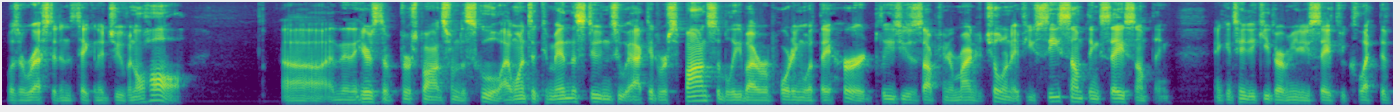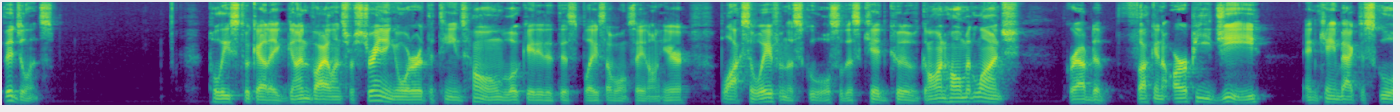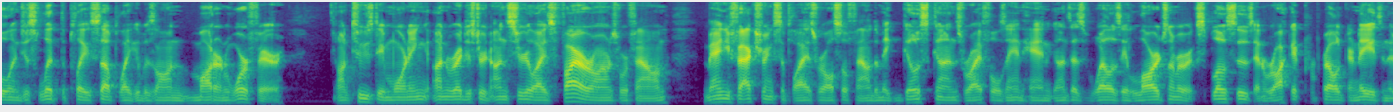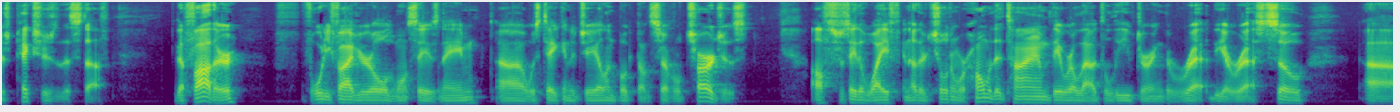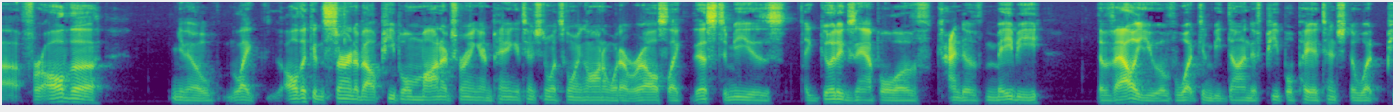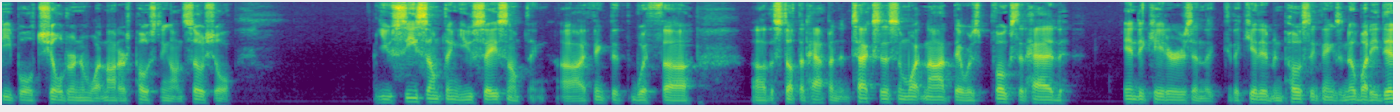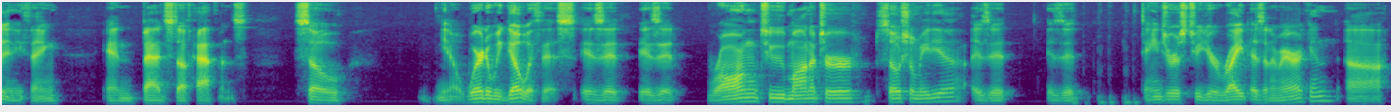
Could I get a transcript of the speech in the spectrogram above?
was arrested and taken to juvenile hall. Uh, and then here's the response from the school. I want to commend the students who acted responsibly by reporting what they heard. Please use this opportunity to remind your children if you see something, say something, and continue to keep our community safe through collective vigilance. Police took out a gun violence restraining order at the teen's home, located at this place. I won't say it on here, blocks away from the school. So this kid could have gone home at lunch, grabbed a fucking RPG, and came back to school and just lit the place up like it was on modern warfare. On Tuesday morning, unregistered, unserialized firearms were found. Manufacturing supplies were also found to make ghost guns, rifles, and handguns, as well as a large number of explosives and rocket propelled grenades. And there's pictures of this stuff. The father, 45 year old, won't say his name, uh, was taken to jail and booked on several charges. Officers say the wife and other children were home at the time. They were allowed to leave during the re- the arrest. So, uh, for all the you know, like all the concern about people monitoring and paying attention to what's going on and whatever else, like this to me is a good example of kind of maybe the value of what can be done if people pay attention to what people, children, and whatnot are posting on social. You see something, you say something. Uh, I think that with uh, uh, the stuff that happened in Texas and whatnot, there was folks that had indicators, and the the kid had been posting things, and nobody did anything, and bad stuff happens. So you know where do we go with this is it is it wrong to monitor social media is it is it dangerous to your right as an american uh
